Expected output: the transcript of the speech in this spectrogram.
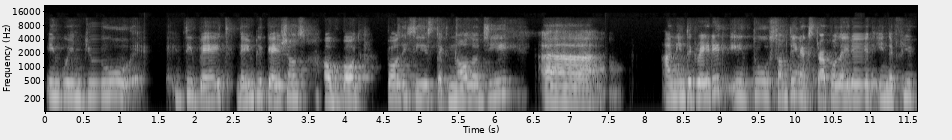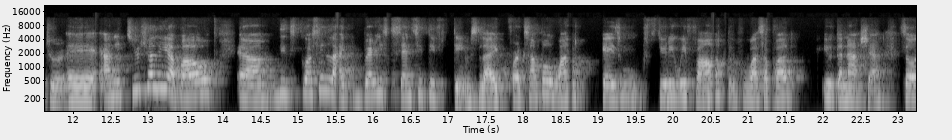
in which you debate the implications of both policies, technology, uh, and integrate it into something extrapolated in the future. Uh, and it's usually about um, discussing like very sensitive themes. Like, for example, one case study we found was about euthanasia. So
